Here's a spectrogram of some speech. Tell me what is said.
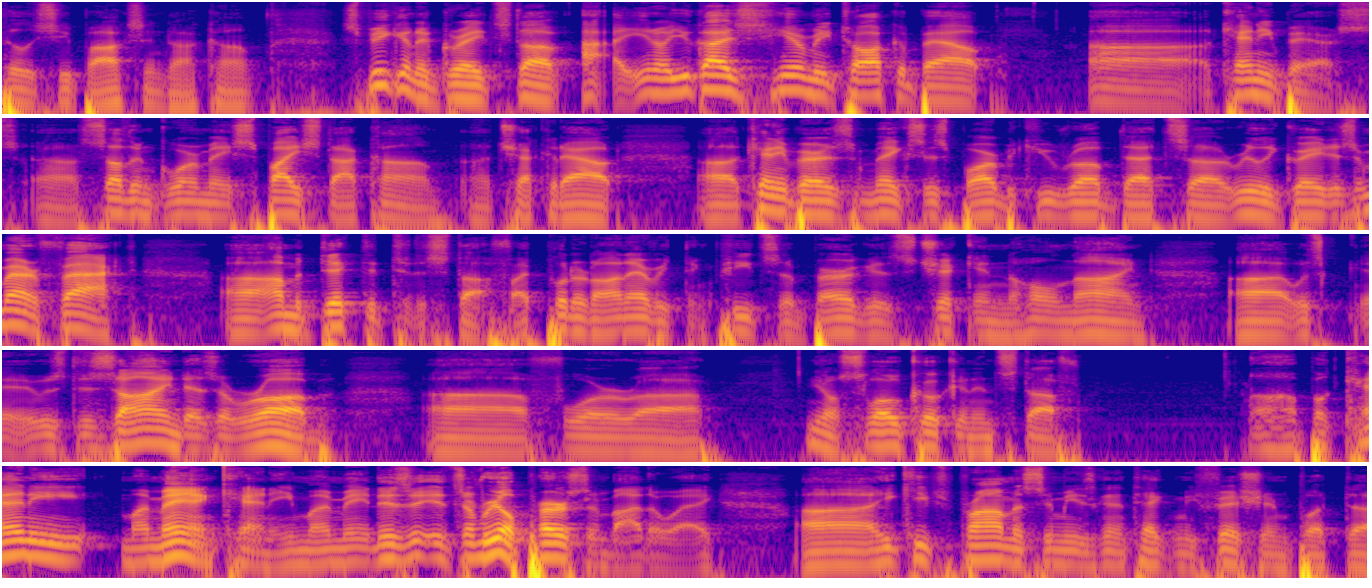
BillyCBoxing.com. Speaking of great stuff, I, you know, you guys hear me talk about uh, Kenny Bears, uh, SouthernGourmetSpice.com. Uh, check it out. Uh, Kenny Bears makes this barbecue rub that's uh, really great. As a matter of fact, uh, I'm addicted to the stuff. I put it on everything: pizza, burgers, chicken, the whole nine. Uh, it was it was designed as a rub for you know slow cooking and stuff. But Kenny, my man Kenny, my man, it's a real person, by the way. He keeps promising me he's going to take me fishing, but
